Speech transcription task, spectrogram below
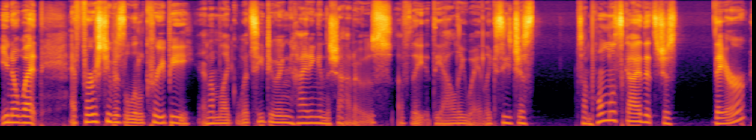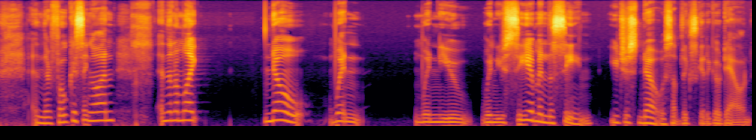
you know what? At first he was a little creepy and I'm like, what's he doing hiding in the shadows of the the alleyway? Like is he just some homeless guy that's just there and they're focusing on and then I'm like, no, when when you when you see him in the scene, you just know something's gonna go down.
